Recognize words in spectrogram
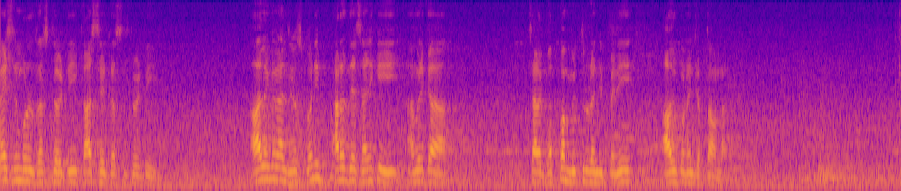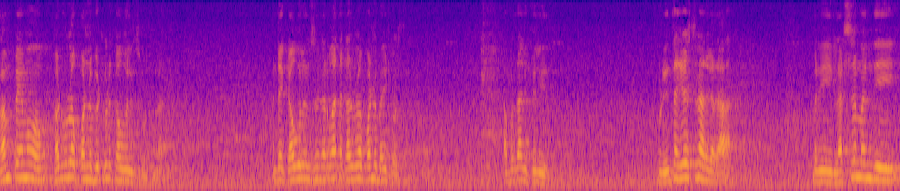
ఫ్యాషనబుల్ డ్రెస్ తోటి కాస్ట్లీ డ్రెస్సులతోటి ఆలింగనాలు చేసుకొని భారతదేశానికి అమెరికా చాలా గొప్ప మిత్రుడు అని చెప్పని ఆదుకుంటని చెప్తా ఉన్నారు. ట్రంప్ ఏమో కడుపులో పండు పెట్టుకుని కౌగులించుకుంటున్నాడు. అంటే కౌగులించిన తర్వాత కడుపులో పండు బయటకు వస్తుంది. అప్పుడు దాకా తెలియదు. ఇప్పుడు ఇంత చేస్తున్నారు కదా మరి లక్షల మంది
